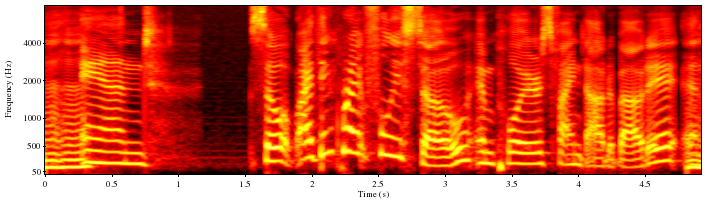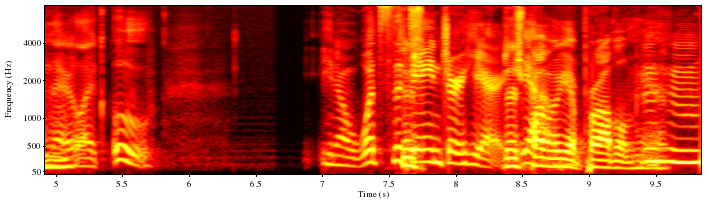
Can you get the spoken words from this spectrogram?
Mm-hmm. And so I think rightfully so, employers find out about it and mm-hmm. they're like, ooh, you know, what's the danger here? There's yeah. probably a problem here. Mm-hmm.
